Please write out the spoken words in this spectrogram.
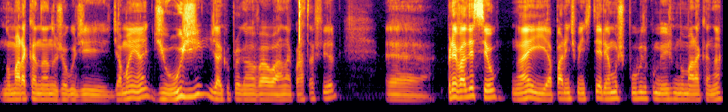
no Maracanã no jogo de, de amanhã, de hoje, já que o programa vai ao ar na quarta-feira, é, prevaleceu, né? E aparentemente teremos público mesmo no Maracanã.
